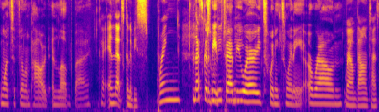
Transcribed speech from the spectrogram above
want to feel empowered and loved by. Okay, and that's going to be spring. That's going to be February 2020 around around Valentine's.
